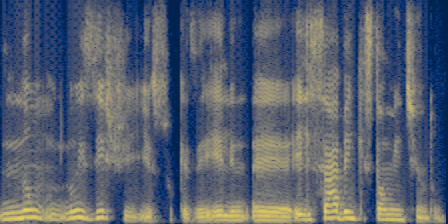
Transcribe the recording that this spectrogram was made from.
não, não existe isso, quer dizer, ele, é, eles sabem que estão mentindo,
